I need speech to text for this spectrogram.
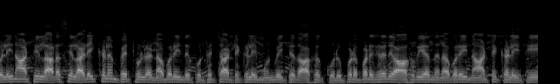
வெளிநாட்டில் அரசியல் அடைக்கலம் பெற்றுள்ள நபர் இந்த குற்றச்சாட்டுகளை முன்வைத்ததாக குறிப்பிடப்படுகிறது. ஆகவே அந்த நபரை நாட்டுக்கு அழைத்து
